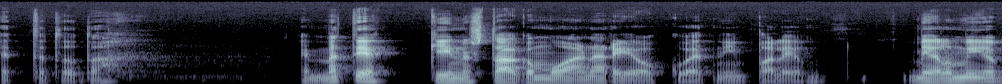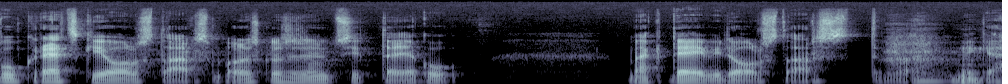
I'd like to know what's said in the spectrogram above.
Että tota, en mä tiedä, kiinnostaako mua enää joukkueet niin paljon. Mieluummin joku Gretzky All Stars, olisiko se nyt sitten joku McDavid All Stars sitten vai mikä,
